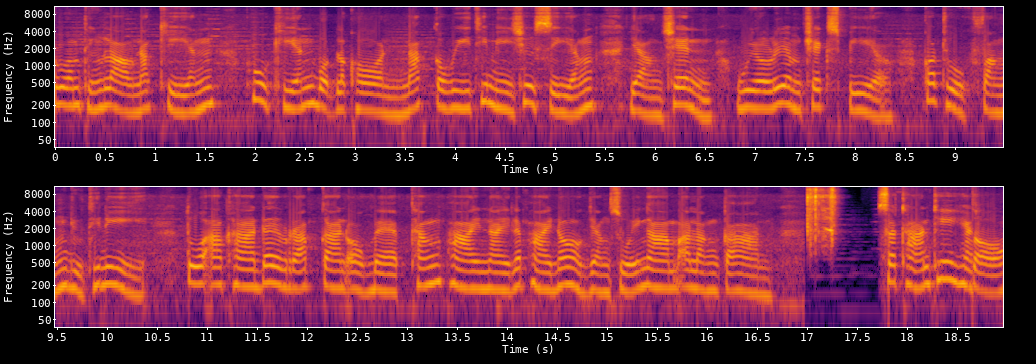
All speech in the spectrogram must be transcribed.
รวมถึงเหล่านักเขียน ผู้เขียนบทละครนักกวีที่มีชื่อเสียง อย่างเช่นวิลเลียมเชกสเปียร์ก็ถูกฝังอยู่ที่นี่ ตัวอาคารได้รับการออกแบบทั้งภายในและภายนอกอย่างสวยงามอลังการ สถานที่แห่งสอง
